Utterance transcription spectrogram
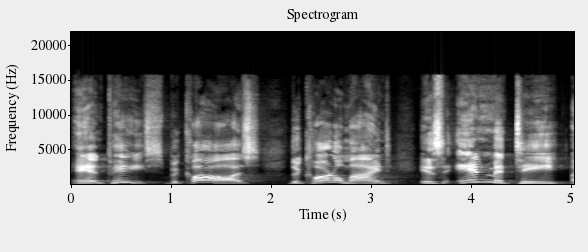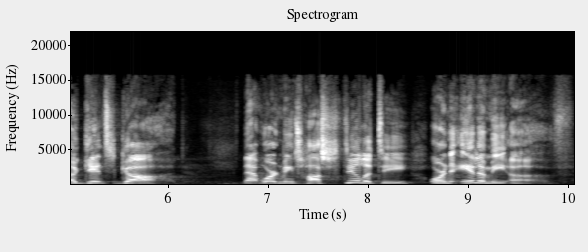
and peace because the carnal mind is enmity against God. That word means hostility or an enemy of.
